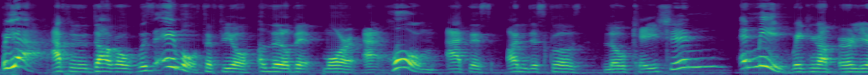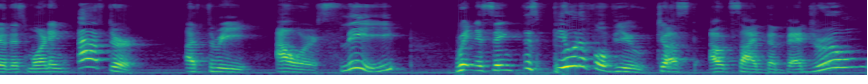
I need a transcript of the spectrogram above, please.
But yeah, after the doggo was able to feel a little bit more at home at this undisclosed location, and me waking up earlier this morning after a three hour sleep, witnessing this beautiful view just outside the bedroom,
